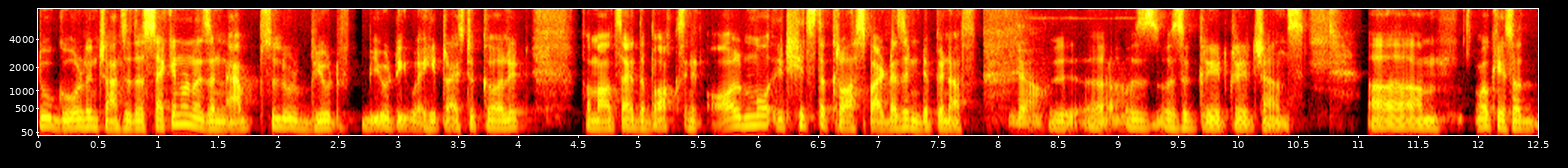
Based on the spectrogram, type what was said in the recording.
two golden chances. The second one was an absolute beauty, beauty where he tries to curl it from outside the box, and it almost it hits the crossbar, doesn't dip enough. Yeah, uh, yeah. was was a great great chance. Um, okay, so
